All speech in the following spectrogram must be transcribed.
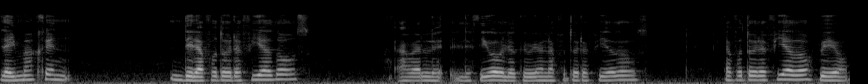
La imagen de la fotografía 2, a ver, les digo lo que veo en la fotografía 2. La fotografía 2 veo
